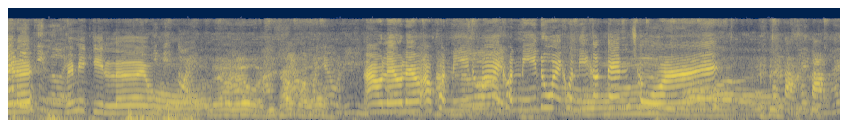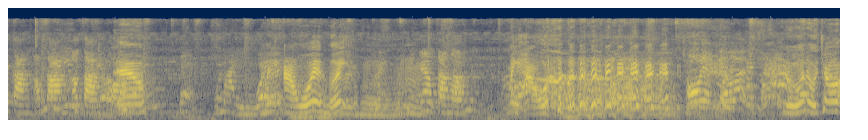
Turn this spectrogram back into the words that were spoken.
ๆเลย ไม่มีกลิ่นเลย โอ้โห เร็วเร็วสวัสดีครับก่อนแล้วเอาเร็วเร็วเอาคนนี้ด้วย คนนี้ด้วย คนนี้ก็เต้นสวย ให้ตังค์ให้ตังค์ให้ตังค์เอาตังค์เอาตังค์เอวไม่เอาเว้ย เฮ้ยอื้อหือไม่เอาตังค์เหรอ ไม่เอา โชว์อย่างเดียวอะโชว์ หนูหนูโชว์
